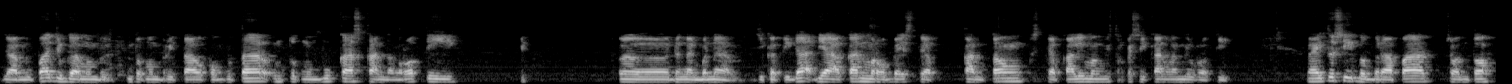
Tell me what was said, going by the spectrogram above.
Jangan lupa juga untuk memberitahu komputer untuk membuka sekandang roti e, dengan benar. Jika tidak, dia akan merobek setiap kantong setiap kali menginstruksikan mengambil roti. Nah, itu sih beberapa contoh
